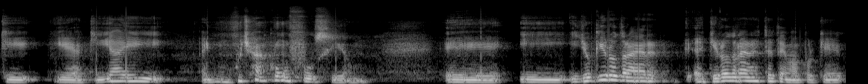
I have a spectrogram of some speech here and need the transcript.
que, que aquí hay, hay mucha confusión eh, y, yo quiero traer, eh, quiero traer este tema porque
